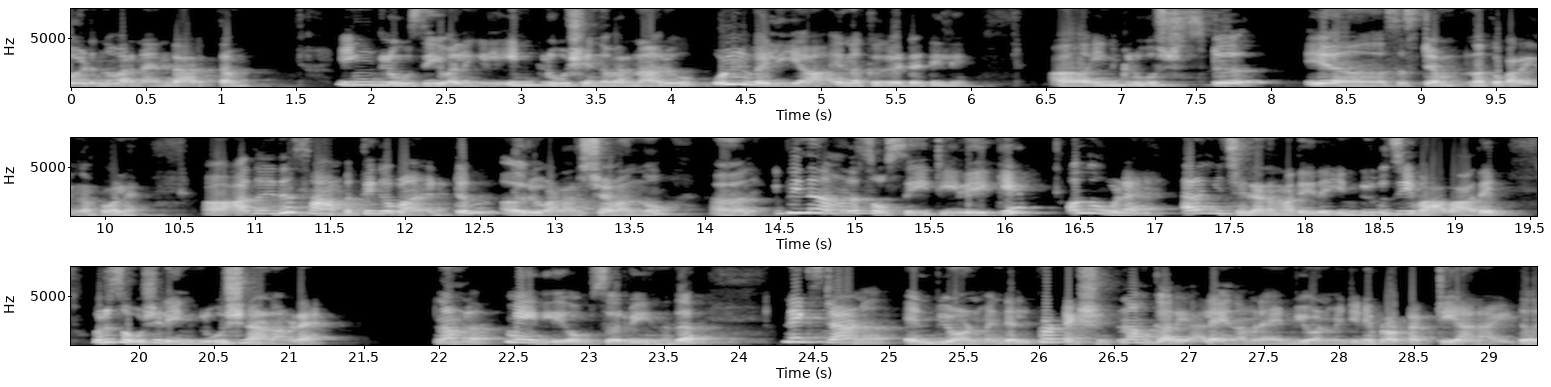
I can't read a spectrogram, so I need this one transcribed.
വേർഡ് എന്ന് പറഞ്ഞാൽ എന്താ അർത്ഥം? ഇൻക്ലൂസീവ് അല്ലെങ്കിൽ ഇൻക്ലൂഷൻ എന്ന് പറഞ്ഞ ഒരു ഉൾവലിയ എന്നൊക്കെ കേട്ടിട്ടില്ലേ? ഇൻക്ലൂസ്ഡ് സിസ്റ്റം എന്നൊക്കെ പറയുന്ന പോലെ. അതായത് സാമ്പത്തികമായിട്ടും ഒരു വളർച്ച വന്നു. പിന്നെ നമ്മൾ സൊസൈറ്റിയിലേക്ക് ഒന്നും കൂടെ ഇറങ്ങിച്ചെല്ലണം അതായത് ഇൻക്ലൂസീവ് ആവാതെ ഒരു സോഷ്യൽ ഇൻക്ലൂഷനാണ് അവിടെ നമ്മൾ മെയിൻലി ഒബ്സർവ് ചെയ്യുന്നത്. നെക്സ്റ്റ് ആണ് എൻവിയോൺമെന്റൽ പ്രൊട്ടക്ഷൻ നമുക്കറിയാം അല്ലേ? നമ്മുടെ എൻവിയോൺമെന്റിനെ പ്രൊട്ടക്ട് ചെയ്യാനായിട്ട്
